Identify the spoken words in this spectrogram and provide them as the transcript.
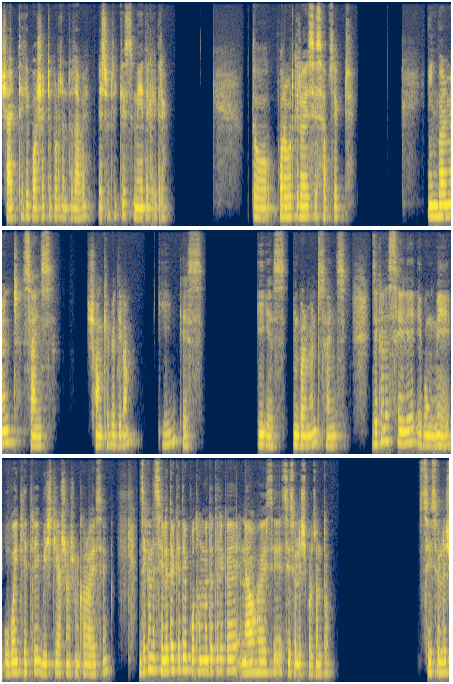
ষাট থেকে পঁয়ষট্টি পর্যন্ত যাবে স্ট্যাটিস্টিক্স মেয়েদের ক্ষেত্রে। তো পরবর্তী রয়েছে সাবজেক্ট ইনভায়রনমেন্ট সায়েন্স সংক্ষেপে দিলাম। ইএস ইএস এনভায়রনমেন্ট সায়েন্স যেখানে ছেলে এবং মেয়ে উভয় ক্ষেত্রেই বিশটি আসন সংখ্যা রয়েছে। যেখানে ছেলেদের ক্ষেত্রে প্রথম মেধা তালিকায় নেওয়া হয়েছে ছেচল্লিশ পর্যন্ত। ছেচল্লিশ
